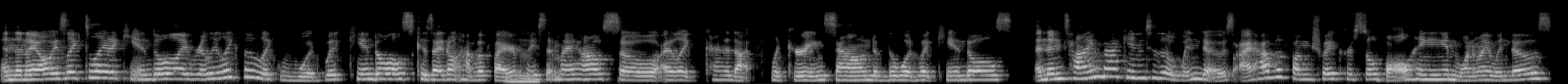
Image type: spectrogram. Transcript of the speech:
And then I always like to light a candle. I really like the like wood wick candles because I don't have a fireplace at my house. So I like kind of that flickering sound of the wood wick candles. And then tying back into the windows, I have a feng shui crystal ball hanging in one of my windows.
